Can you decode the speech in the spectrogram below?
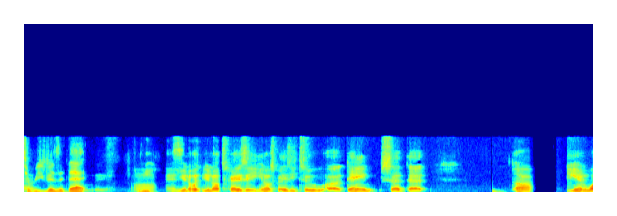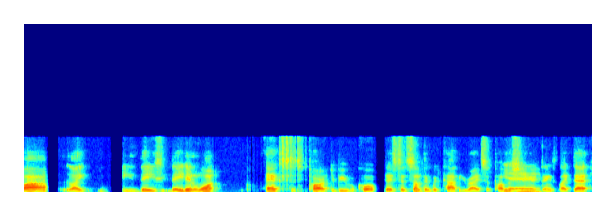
to revisit that. Uh, and you know you know it's crazy? You know it's crazy too? Uh Dame said that uh and Y like they they didn't want X's part to be recorded. They said something with copyrights or publishing yeah. and things like that.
